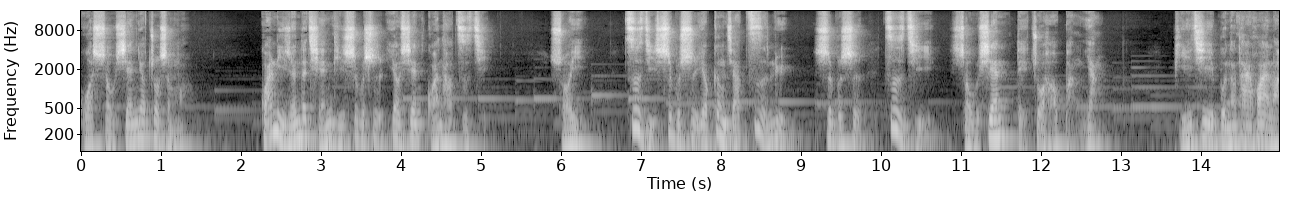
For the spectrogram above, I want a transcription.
我首先要做什么？管理人的前提是不是要先管好自己？所以，自己是不是要更加自律？是不是自己首先得做好榜样？脾气不能太坏了，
